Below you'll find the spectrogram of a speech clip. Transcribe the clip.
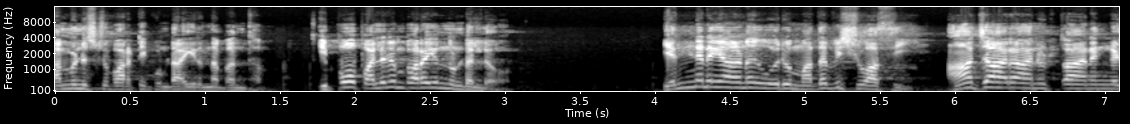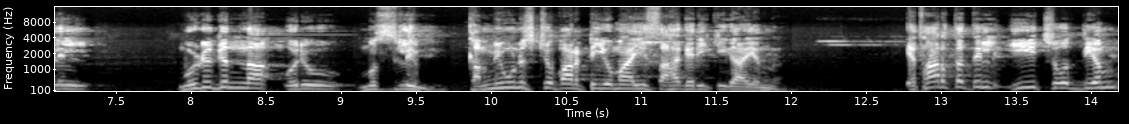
കമ്മ്യൂണിസ്റ്റ് പാർട്ടിക്കുണ്ടായിരുന്ന ബന്ധം. ഇപ്പോൾ പലരും പറയുന്നുണ്ടല്ലോ എങ്ങനെയാണ് ഒരു മതവിശ്വാസി ആചാരാനുഷ്ഠാനങ്ങളിൽ മുഴുകുന്ന ഒരു മുസ്ലിം കമ്മ്യൂണിസ്റ്റ് പാർട്ടിയുമായി സഹകരിക്കുക എന്ന്? യഥാർത്ഥത്തിൽ ഈ ചോദ്യം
